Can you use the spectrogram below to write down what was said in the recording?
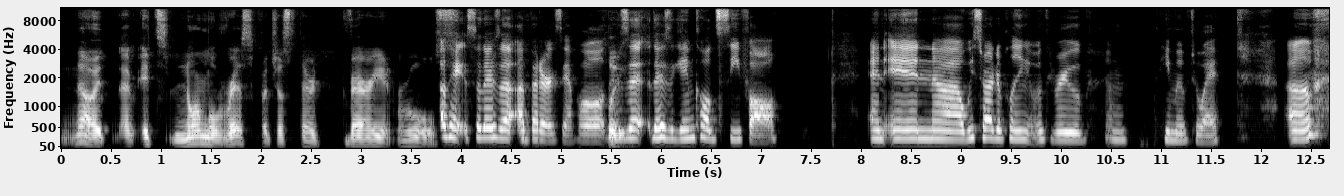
No, it uh, it's normal risk, but just they're variant rules. Okay, so there's a, a better example. There's a there's a game called Seafall, and in uh, we started playing it with Rube, and he moved away. Um,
